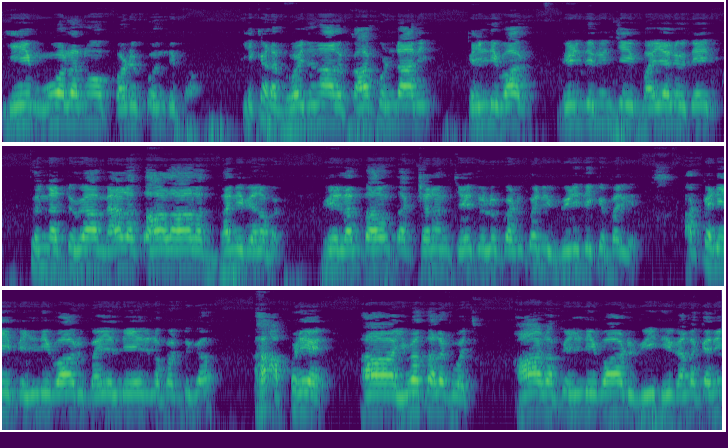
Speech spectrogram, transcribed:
ఏ మూలనో పడుకుంది ఇక్కడ భోజనాలు కాకుండా పెళ్ళివారు విడిది నుంచి బయలుదేరుతున్నట్టుగా మేళతాళాల ధ్వని వినబడి వీళ్ళంతా తక్షణం చేతులు కడుకొని విడిదికి పరిగె అక్కడే పెళ్ళివారు బయలుదేరిన పట్టుగా అప్పుడే ఆ యువతలకు వచ్చి ఆడపెళ్ళివాడు వీధి వెనకని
